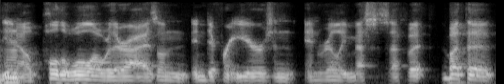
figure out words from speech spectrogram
you Mhm. know pull the wool over their eyes on in different years and and really mess this up. But but the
